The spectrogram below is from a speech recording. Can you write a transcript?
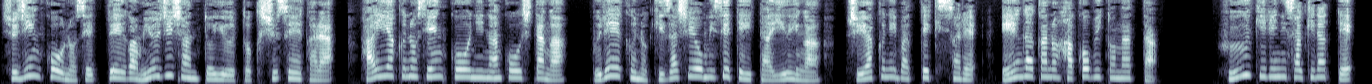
主人公の設定がミュージシャンという特殊性から配役の選考に難航したが、ブレイクの兆しを見せていたユイが主役に抜擢され映画化の運びとなった。風切りに先立って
